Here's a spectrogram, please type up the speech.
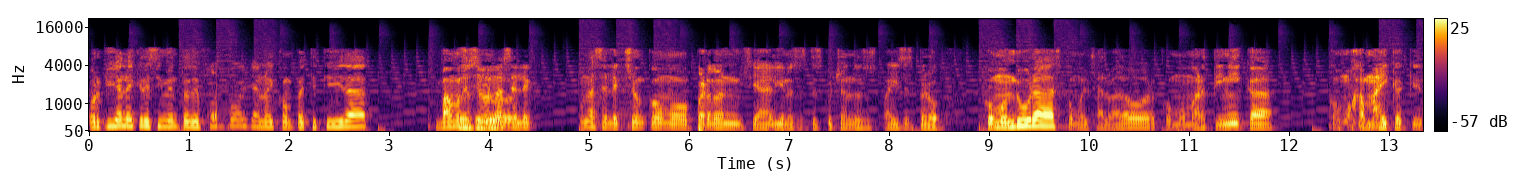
porque ya no hay crecimiento de fútbol, ya no hay competitividad. Vamos a pues hacer una, una selección como, perdón si alguien nos está escuchando de esos países, pero como Honduras, como El Salvador, como Martinica, como Jamaica, que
